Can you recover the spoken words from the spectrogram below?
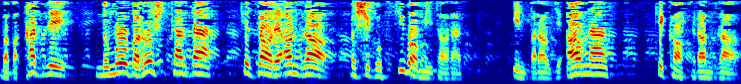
و به قدر نمو و رشد کرده که زار آن را به شگفتی وامی دارد. این برای آن است که کافران را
